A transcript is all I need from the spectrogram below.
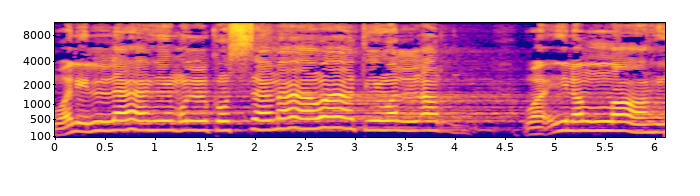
ولله ملك السماوات والأرض وإلى الله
